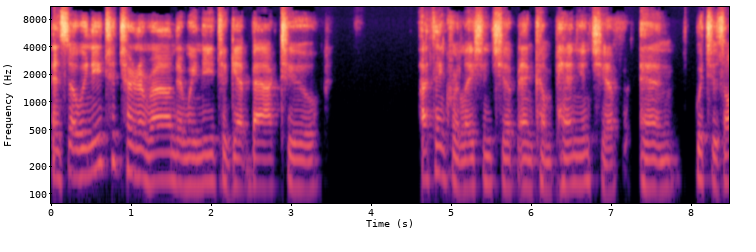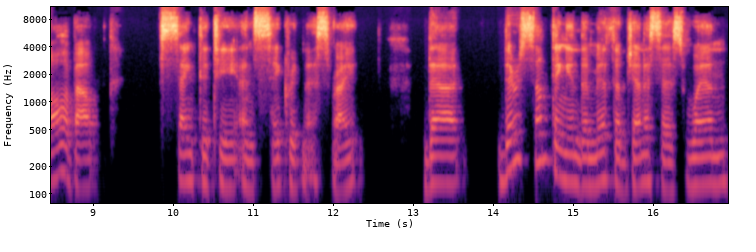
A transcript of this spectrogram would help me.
and so we need to turn around and we need to get back to I think relationship and companionship, and which is all about sanctity and sacredness, right? That there's something in the myth of Genesis when,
